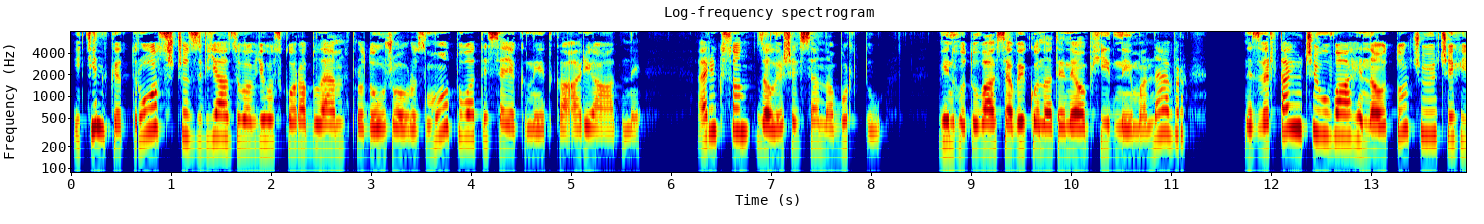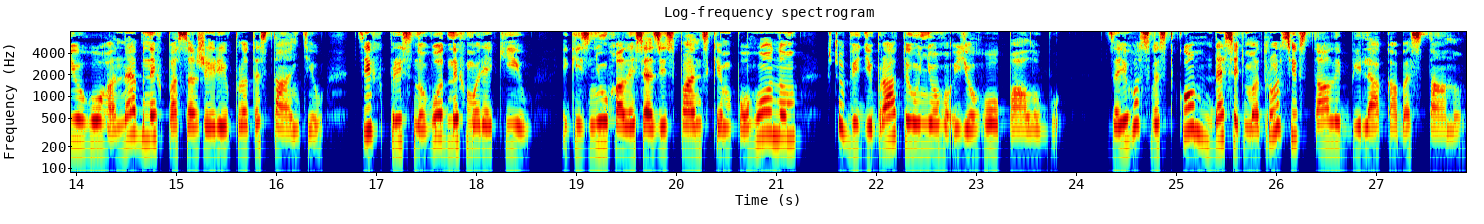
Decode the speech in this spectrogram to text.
і тільки трос, що зв'язував його з кораблем, продовжував розмотуватися, як нитка аріадни. Еріксон залишився на борту. Він готувався виконати необхідний маневр, не звертаючи уваги на оточуючих його ганебних пасажирів протестантів, цих прісноводних моряків, які знюхалися з іспанським погоном, щоб відібрати у нього його палубу. За його свистком десять матросів стали біля кабестану.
